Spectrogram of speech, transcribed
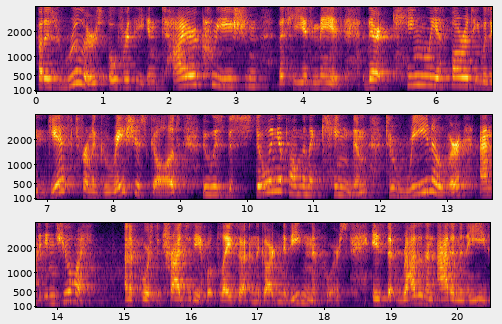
but as rulers over the entire creation that he had made. Their kingly authority was a gift from a gracious God who was bestowing upon them a kingdom to reign over and enjoy. And of course, the tragedy of what plays out in the Garden of Eden, of course, is that rather than Adam and Eve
